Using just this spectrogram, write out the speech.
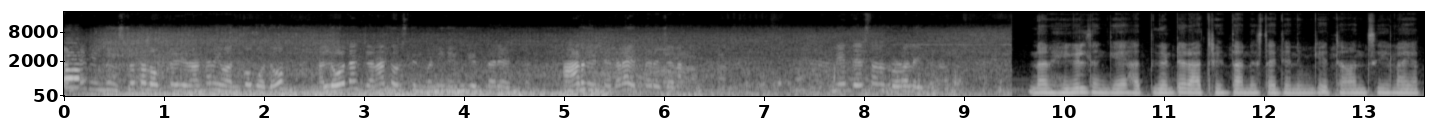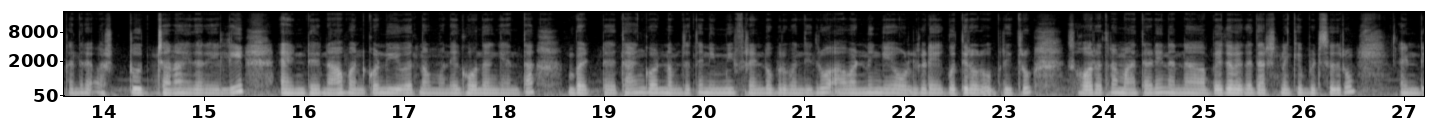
ಗಂಟೆಗೆ ಇಂದು ಇಷ್ಟೊತ್ತಲ್ಲಿ ಹೋಗ್ತಾ ಇದ್ದೀರಾ ಅಂತ ನೀವು ಅನ್ಕೋಬೋದು. ಅಲ್ಲಿ ಹೋದಾಗ ಜನ ತೋರಿಸ್ತೀನಿ ಬನ್ನಿ ಹೆಂಗಿರ್ತಾರೆ ಅಂತ. ಆರು ಗಂಟೆ ಥರ ಇರ್ತಾರೆ ಜನ. ಇನ್ನೇನು ದೇವಸ್ಥಾನದ ರೋಡಲ್ಲೇ ಇದ್ದೀನಿ ನಾನು ಹೇಳ್ದಂಗೆ ಹತ್ತು ಗಂಟೆ ರಾತ್ರಿ ಅಂತ ಅನ್ನಿಸ್ತಾ ಇದೆಯಾ ನಿಮಗೆ. ಚಾನ್ಸ್ ಇಲ್ಲ, ಯಾಕಂದರೆ ಅಷ್ಟು ಜನ ಇದ್ದಾರೆ ಇಲ್ಲಿ. ಆ್ಯಂಡ್ ನಾವು ಅಂದ್ಕೊಂಡು ಇವತ್ತು ನಾವು ಮನೆಗೆ ಹೋದಂಗೆ ಅಂತ. ಬಟ್ ಥ್ಯಾಂಕ್ ಗಾಡ್ ನಮ್ಮ ಜೊತೆ ನಿಮ್ಮ ಫ್ರೆಂಡ್ ಒಬ್ಬರು ಬಂದಿದ್ದರು ಆ ಅಣ್ಣಂಗೆ ಒಳಗಡೆ ಗೊತ್ತಿರೋರು ಒಬ್ರು ಇದ್ದರು ಸೊ ಅವ್ರ ಹತ್ರ ಮಾತಾಡಿ ನನ್ನ ಬೇಗ ಬೇಗ ದರ್ಶನಕ್ಕೆ ಬಿಡಿಸಿದ್ರು. ಆ್ಯಂಡ್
